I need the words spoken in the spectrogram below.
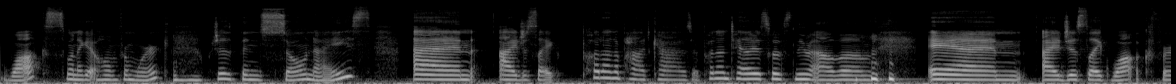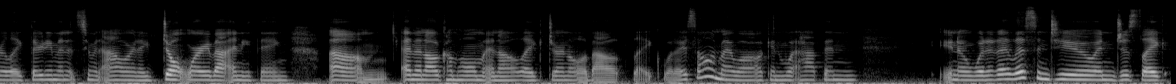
walks when I get home from work, mm-hmm. which has been so nice. And I just like put on a podcast or put on Taylor Swift's new album and I just like walk for like 30 minutes to an hour and I don't worry about anything. Um, and then I'll come home and I'll like journal about like what I saw on my walk and what happened, you know, what did I listen to and just like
